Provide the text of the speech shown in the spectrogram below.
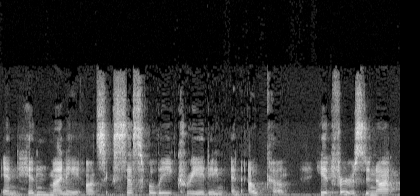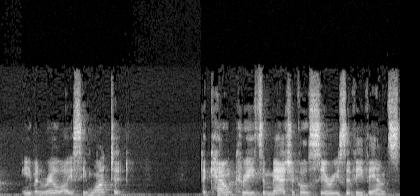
and hidden money on successfully creating an outcome he at first did not even realize he wanted. The Count creates a magical series of events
